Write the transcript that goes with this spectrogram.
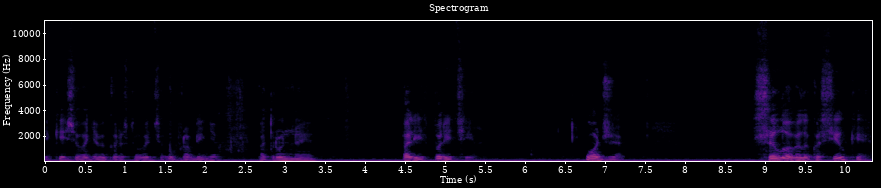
який сьогодні використовується управлінням патрульної полі- поліції. Отже, село Великосілки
